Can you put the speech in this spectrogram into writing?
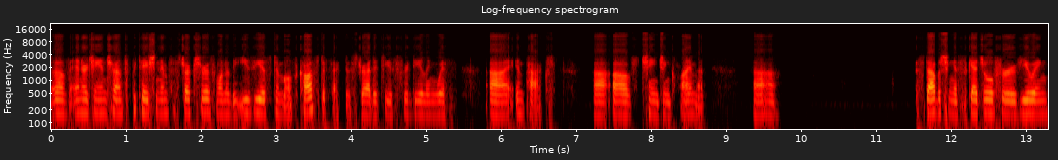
of energy and transportation infrastructure is one of the easiest and most cost-effective strategies for dealing with uh, impacts uh, of changing climate. Uh, establishing a schedule for reviewing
